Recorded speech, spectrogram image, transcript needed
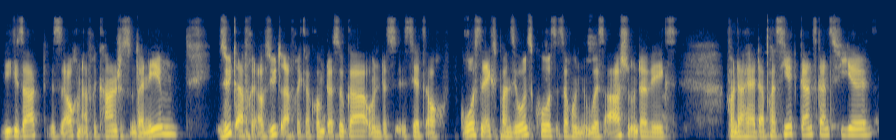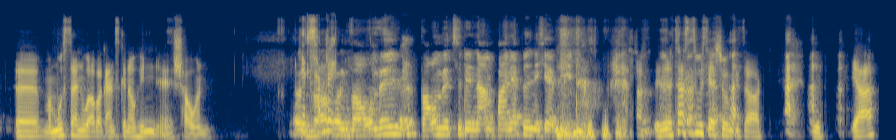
Wie gesagt, es ist auch ein afrikanisches Unternehmen. Südafrika, aus Südafrika kommt das sogar und das ist jetzt auch großen Expansionskurs, ist auch in den USA schon unterwegs. Von daher, da passiert ganz, ganz viel. Äh, man muss da nur aber ganz genau hinschauen. Und, wa und, warum, will, warum willst du den Namen Pineapple nicht erwähnen? Ach, das hast du es ja schon gesagt. Gut. Ja,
